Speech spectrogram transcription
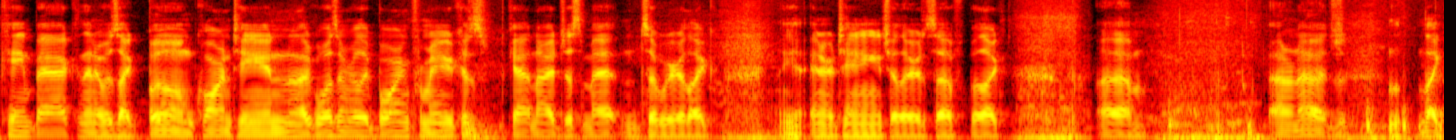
came back and then it was like boom quarantine. Like wasn't really boring for me because Kat and I had just met and so we were like yeah, entertaining each other and stuff. But like um, I don't know. It's like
